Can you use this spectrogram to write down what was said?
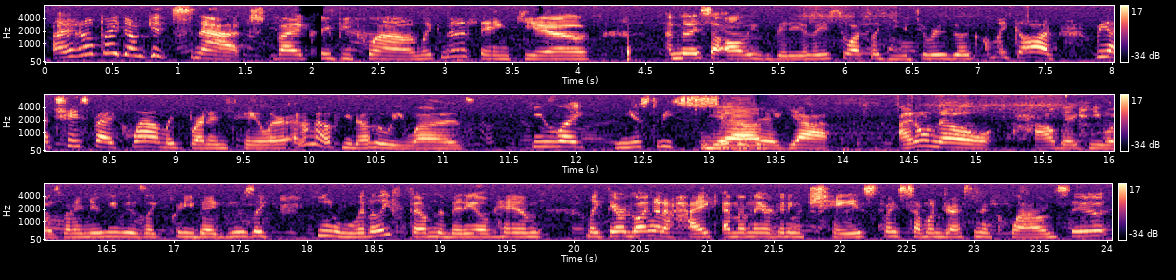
I hope I don't get snatched by a creepy clown. Like, no thank you. And then I saw all these videos. I used to watch like YouTubers be like, Oh my god, we got chased by a clown like Brennen Taylor. I don't know if you know who he was. He's like he used to be super Yeah. big, yeah. I don't know how big he was, but I knew he was like pretty big. He was like he literally filmed the video of him like they were going on a hike and then they were getting chased by someone dressed in a clown suit.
